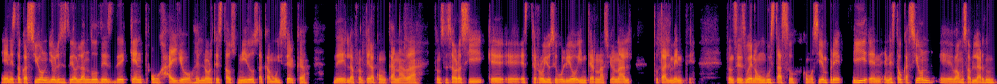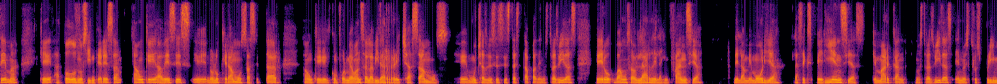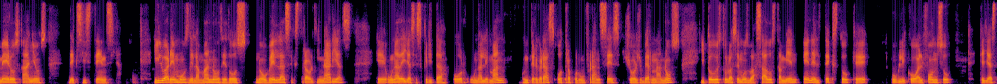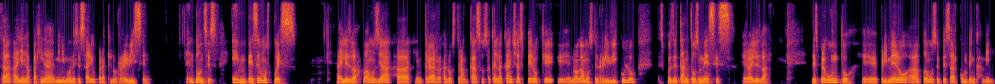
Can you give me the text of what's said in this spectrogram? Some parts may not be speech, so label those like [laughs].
En esta ocasión yo les estoy hablando desde Kent, Ohio, el norte de Estados Unidos, acá muy cerca de la frontera con Canadá. Entonces ahora sí que eh, este rollo se volvió internacional totalmente. Entonces, bueno, un gustazo como siempre. Y en, esta ocasión eh, vamos a hablar de un tema que a todos nos interesa, aunque a veces eh, no lo queramos aceptar, aunque conforme avanza la vida rechazamos eh, muchas veces esta etapa de nuestras vidas, pero vamos a hablar de la infancia, de la memoria, las experiencias que marcan nuestras vidas en nuestros primeros años de existencia y lo haremos de la mano de dos novelas extraordinarias, eh, una de ellas escrita por un alemán, Günter Grass, otra por un francés, Georges Bernanos, y todo esto lo hacemos basados también en el texto que publicó Alfonso, que ya está ahí en la página mínimo necesario para que lo revisen. Entonces, empecemos pues. Ahí les va. Vamos ya a entrar a los trancazos acá en la cancha. Espero que eh, no hagamos el ridículo después de tantos meses, pero ahí les va. Les pregunto, eh, primero ah, podemos empezar con Benjamín.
